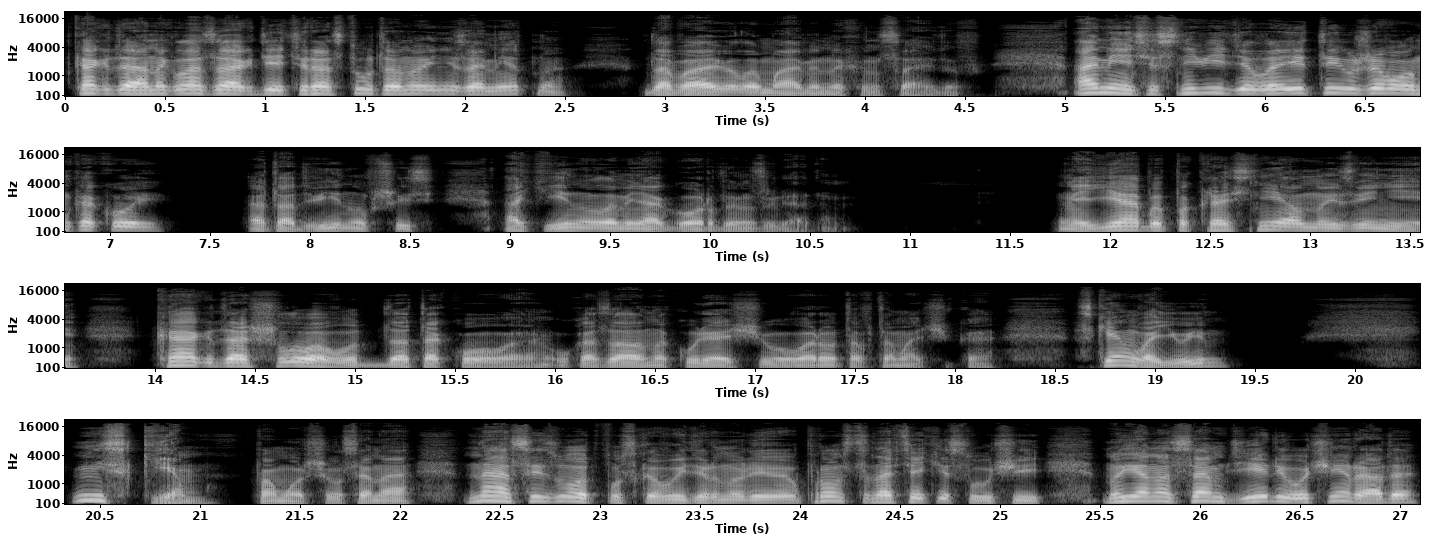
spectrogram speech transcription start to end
«Когда на глазах дети растут, оно и незаметно», — добавила маминых инсайдов. «А месяц не видела, и ты уже вон какой!» Отодвинувшись, окинула меня гордым взглядом. «Я бы покраснел, но извини. Как дошло вот до такого?» — указала на курящего ворот автоматчика. «С кем воюем?» «Ни с кем», — поморщилась она. «Нас из отпуска выдернули, просто на всякий случай. Но я на самом деле очень рада»,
